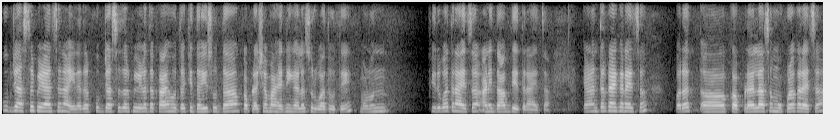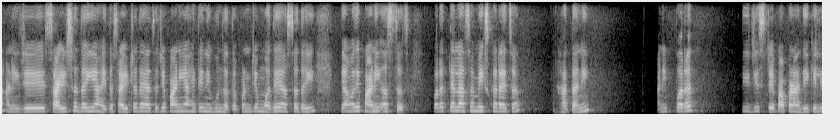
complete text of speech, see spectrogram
खूप जास्त पिळायचं नाही. नाहीतर खूप जास्त जर पिळलं तर काय होतं की दहीसुद्धा कपड्याच्या बाहेर निघायला सुरुवात होते. म्हणून फिरवत राहायचं आणि दाब देत राहायचा. त्यानंतर काय करायचं? परत कपड्याला असं मोकळं करायचं आणि जे साईडचं दही आहे तर साईडच्या दह्याचं जे पाणी आहे ते निघून जातं. पण जे मध्ये असतं दही त्यामध्ये पाणी असतंच. परत त्याला असं मिक्स करायचं हाताने आणि परत ती जी स्टेप आपण आधी केली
